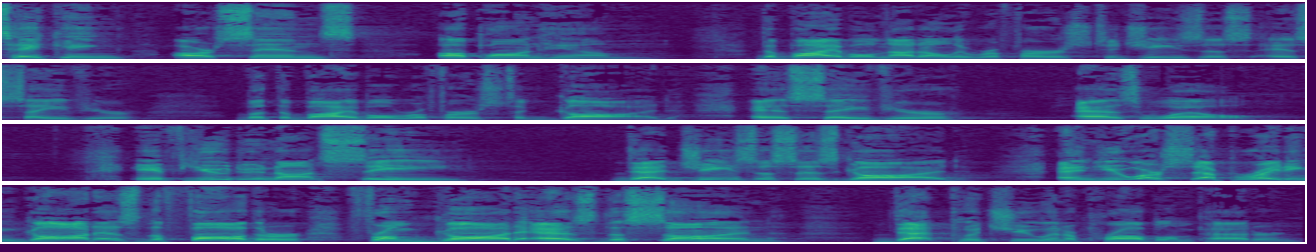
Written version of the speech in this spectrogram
taking our sins upon him. The Bible not only refers to Jesus as Savior, but the Bible refers to God as Savior as well. If you do not see that Jesus is God, and you are separating God as the Father from God as the Son, that puts you in a problem pattern.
